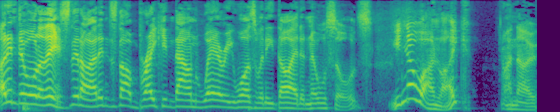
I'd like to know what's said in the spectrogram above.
I didn't do all of this, did I? I didn't start breaking down where he was when he died and all sorts. You know what I'm like. I know.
